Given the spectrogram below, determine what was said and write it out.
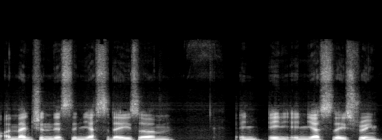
I mentioned this in yesterday's um, in in in yesterday's stream.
